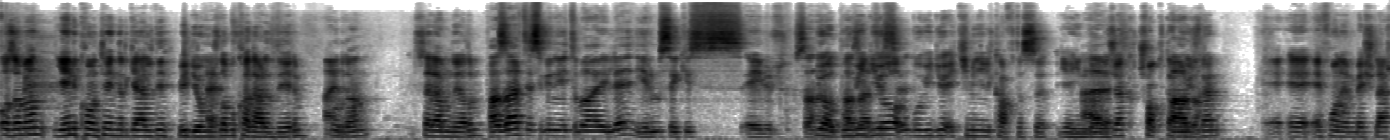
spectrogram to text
O zaman yeni konteyner geldi. Videomuzda Evet. bu kadardı diyelim. Aynen. Buradan selamlayalım. Pazartesi günü itibariyle 28 Eylül sanırım. Yok bu pazartesi. video bu video Ekim'in ilk haftası yayında Evet. olacak. Çoktan Pardon. o yüzden F10 M5'ler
